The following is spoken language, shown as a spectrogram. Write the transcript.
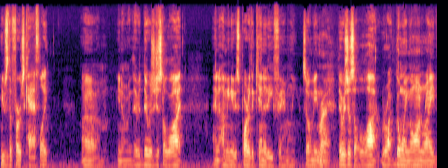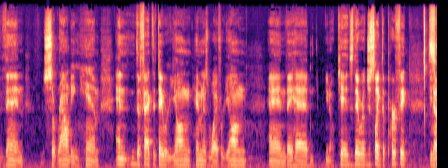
He was the first Catholic. Um, you know, there, there was just a lot, and I mean, he was part of the Kennedy family. So I mean, Right. there was just a lot going on right then surrounding him, and the fact that they were young, him and his wife were young, and they had you know kids. They were just like the perfect, you son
